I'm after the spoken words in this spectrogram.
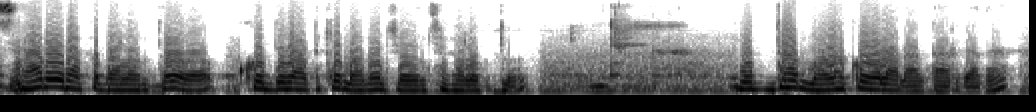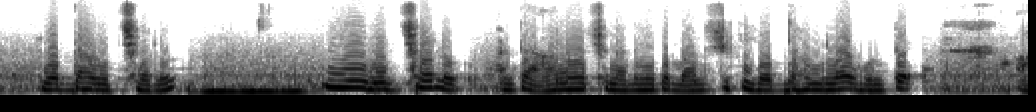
శారీరక బలంతో కొద్దివాటికి మనం జయించగలుగుతాం యుద్ధ మెళకువలు అని అంటారు కదా యుద్ధ విద్యలు. ఈ విద్యలు అంటే ఆలోచన అనేది మనిషికి యుద్ధంలో ఉంటే ఆ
